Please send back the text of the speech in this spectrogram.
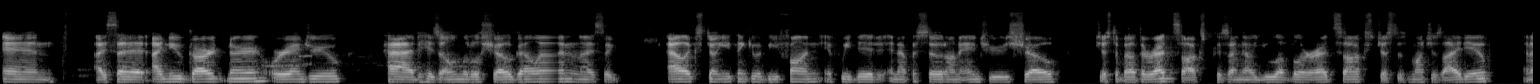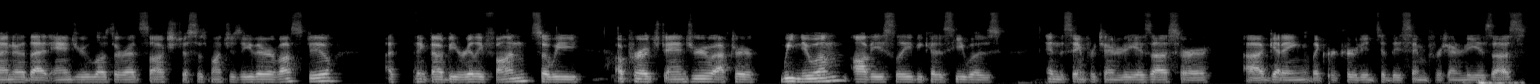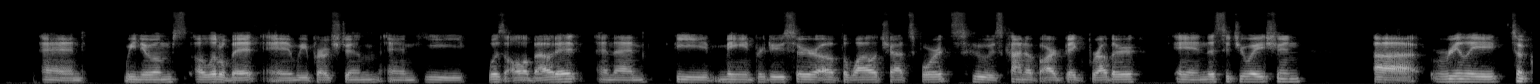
and I said I knew Gardner or Andrew had his own little show going, and I said, Alex, don't you think it would be fun if we did an episode on Andrew's show just about the Red Sox? Because I know you love the Red Sox just as much as I do, and I know that Andrew loves the Red Sox just as much as either of us do. I think that would be really fun. So we approached Andrew after we knew him, obviously, because he was in the same fraternity as us or uh, getting like recruited to the same fraternity as us. And we knew him a little bit and we approached him and he was all about it. And then the main producer of the Wild Chat Sports, who is kind of our big brother in this situation, uh, really took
